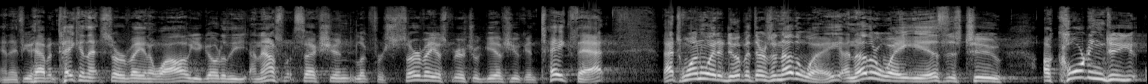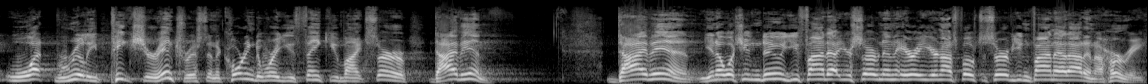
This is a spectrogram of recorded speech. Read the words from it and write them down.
and if you haven't taken that survey in a while, you go to the announcement section, look for survey of spiritual gifts. You can take that. That's one way to do it, but there's another way. Another way is, is to, according to what really piques your interest and according to where you think you might serve, dive in. Dive in. You know what you can do? You find out you're serving in the area you're not supposed to serve, you can find that out in a hurry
